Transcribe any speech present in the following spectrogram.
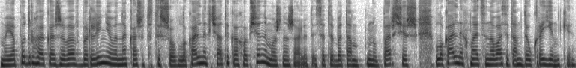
Моя подруга, яка живе в Берліні, вона каже: Та ти що, в локальних чатиках взагалі не можна жалітися? Тебе там ну, перші ж в локальних мається на увазі там, де українки,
